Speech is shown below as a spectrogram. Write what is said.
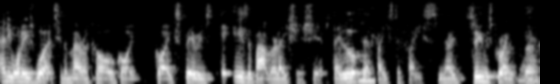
anyone who's worked in America or got got experience, it is about relationships. They love mm. their face to face. You know, Zoom's great, yeah. but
